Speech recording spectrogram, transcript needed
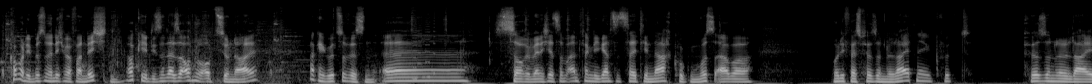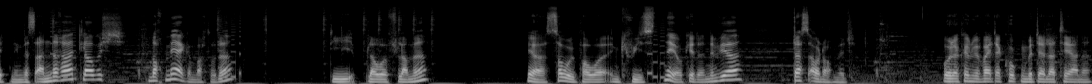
Guck mal, die müssen wir nicht mehr vernichten. Okay, die sind also auch nur optional. Okay, gut zu wissen. Äh, sorry, wenn ich jetzt am Anfang die ganze Zeit hier nachgucken muss, aber Modifies Personal Lightning, Equipped Personal Lightning. Das andere hat, glaube ich, noch mehr gemacht, oder? Die blaue Flamme. Ja, Soul Power increased. Ne, okay, dann nehmen wir das auch noch mit. Oder können wir weiter gucken mit der Laterne?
